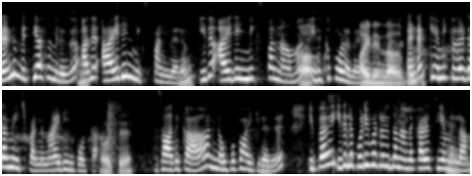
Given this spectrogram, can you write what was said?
ரெண்டும் வித்தியாசம் இருக்கு. அது ஐடின் மிக்ஸ் பண்ணி வரும். இது ஐடின் மிக்ஸ் பண்ணாம. இதுக்கு போட வேணும் ரெண்டா கெமிக்கலை டேமேஜ் பண்ணும் ஐடின் போட்டா. ஓகே. ஸோ அதுக்காக அந்த உப்பு பாவிக்கிறது. இப்போ இதுல பிடிபட்டிருக்கு தானே அந்த கல்சியம் எல்லாம்?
